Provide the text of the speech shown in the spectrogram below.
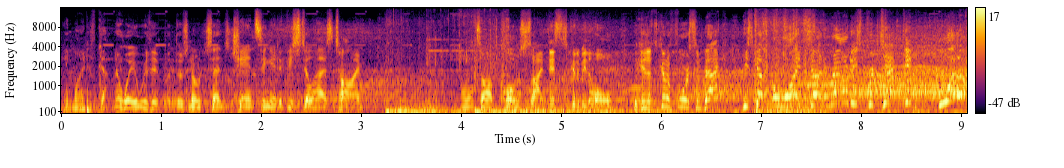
He might have gotten away with it, but there's no sense chancing it if he still has time. Molotov close side. This is going to be the hold because it's going to force him back. He's got to go wide side around. He's protected. What a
